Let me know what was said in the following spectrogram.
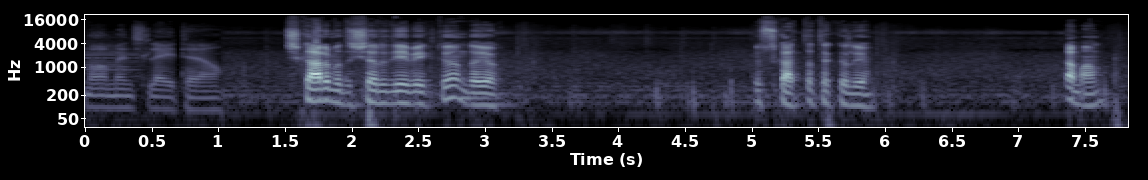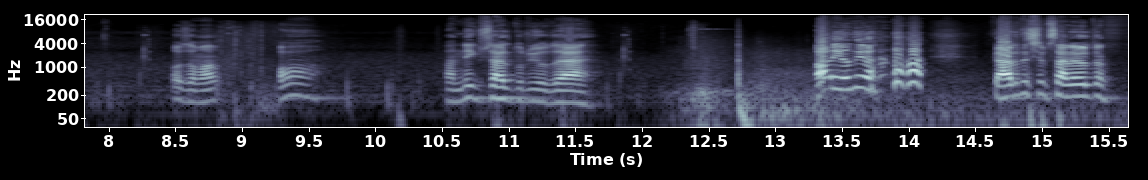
moments later. Çıkar mı dışarı diye bekliyorum da yok. Üst katta takılıyor. Tamam. O zaman... Aa! Lan ne güzel duruyordu ha. Aa yanıyor. Kardeşim sen öldün.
